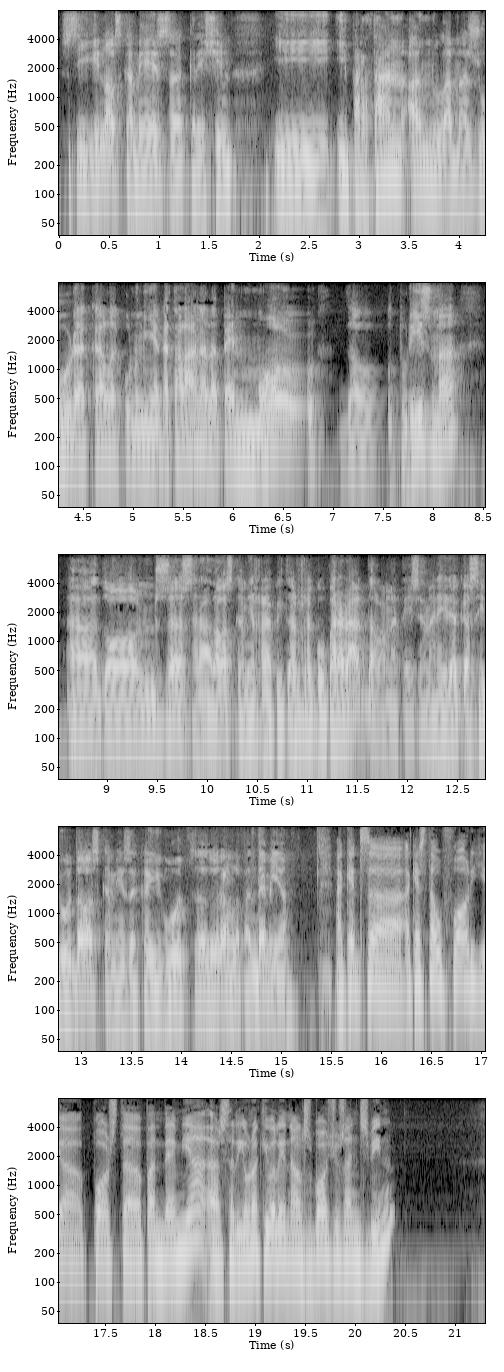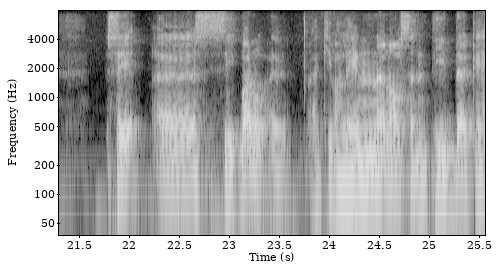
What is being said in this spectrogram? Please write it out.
siguin els que més eh, creixin. I, I, per tant, en la mesura que l'economia catalana depèn molt del turisme, eh, doncs eh, serà de les que més ràpid es recuperarà, de la mateixa manera que ha sigut de les que més ha caigut durant la pandèmia. Aquests, uh, aquesta eufòria post-pandèmia uh, seria un equivalent als bojos anys 20? Sí, eh, sí, bueno, eh, equivalent en el sentit de que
